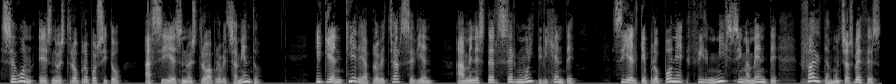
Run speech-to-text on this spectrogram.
Según es nuestro propósito, así es nuestro aprovechamiento. Y quien quiere aprovecharse bien, ha menester ser muy diligente, si el que propone firmísimamente falta muchas veces,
